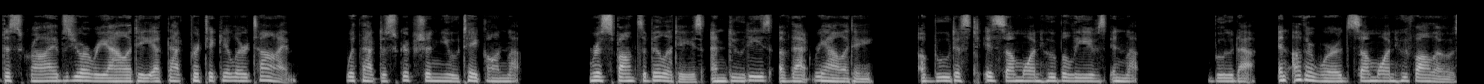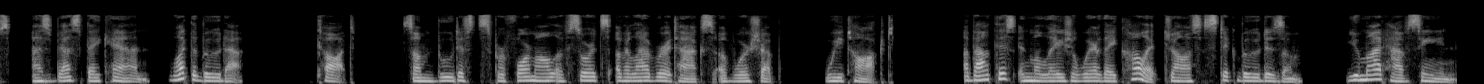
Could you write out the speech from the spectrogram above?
describes your reality at that particular time. With that description, you take on the responsibilities and duties of that reality. A Buddhist is someone who believes in the Buddha, in other words, someone who follows, as best they can, what the Buddha taught. Some Buddhists perform all of sorts of elaborate acts of worship. We talked about this in Malaysia where they call it Joss stick Buddhism. You might have seen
